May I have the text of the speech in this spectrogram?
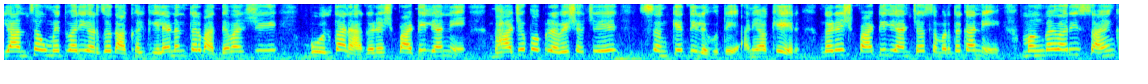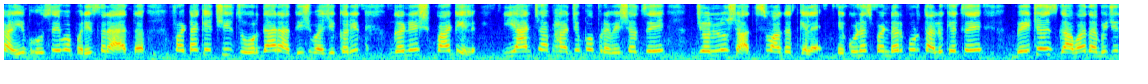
यांचा उमेदवारी अर्ज दाखल केल्यानंतर माध्यमांशी बोलताना गणेश पाटील यांनी भाजप प्रवेशाचे संकेत दिले होते. आणि अखेर गणेश पाटील यांच्या समर्थकांनी मंगळवारी सायंकाळी भोसे व परिसरात फटाक्याची जोरदार आतिषबाजी करीत गणेश पाटील यांच्या भाजप प्रवेशाचे जल्लोषात स्वागत केलंय. एकूणच पंढरपूर तालुक्याचे बेचाळीस गावात अभिजित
